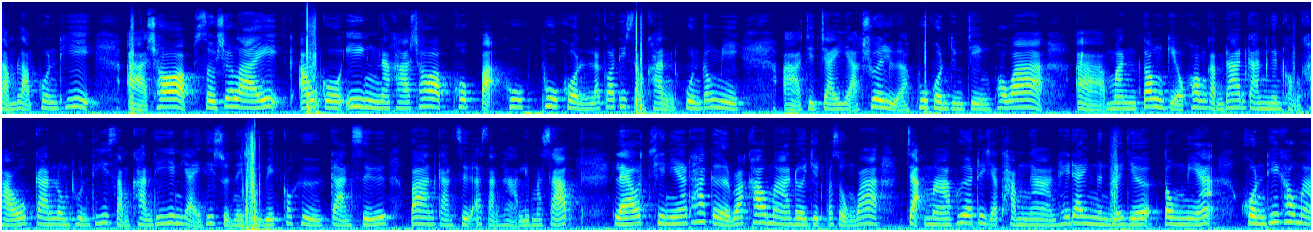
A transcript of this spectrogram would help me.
สำหรับคนที่อาชอบ socialize outgoing นะคะชอบพบปะผู้ผู้คนแล้วก็ที่สำคัญคุณต้องมีอ่าจิตใจอยากช่วยเหลือผู้คนจริงๆ เพราะว่าอ่ามันต้องเกี่ยวข้องกับด้านการเงินของเขา การลงทุนที่สำคัญที่ยิ่งใหญ่ที่สุดในชีวิตก็คือการซื้อบ้านการซื้ออสังหาริมทรัพย์ แล้วทีนี้ถ้าเกิดว่าเข้ามาโดยจุดประสงค์ว่าจะมาเพื่อที่จะทำงานให้ได้เงินเยอะๆ ตรงเนี้ยคนที่เข้ามา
